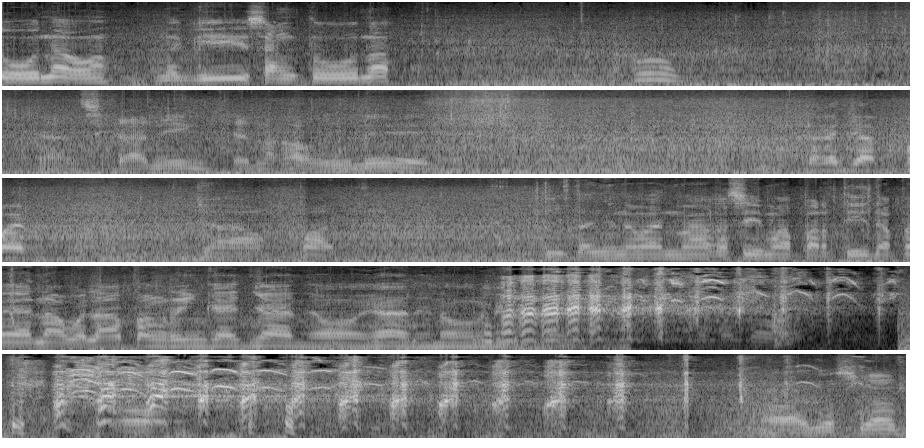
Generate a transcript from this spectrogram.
tuna oh. Nag-iisang tuna. Oh. Yan si Kaning, siya nakahuli. Naka-jackpot. Jackpot. Kita nyo naman mga kasima, partida pa yan na wala pang ring guide yan. Oh, yan, inuhuli. oh. Ayos yan.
